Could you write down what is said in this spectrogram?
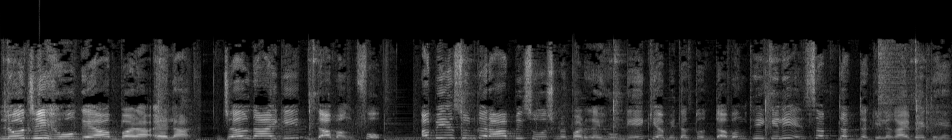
लो जी हो गया बड़ा ऐलान। जल्द आएगी दबंग फो अब ये सुनकर आप भी सोच में पड़ गए होंगे कि अभी तक तो दबंग थ्री के लिए सब टक टके लगाए बैठे हैं।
